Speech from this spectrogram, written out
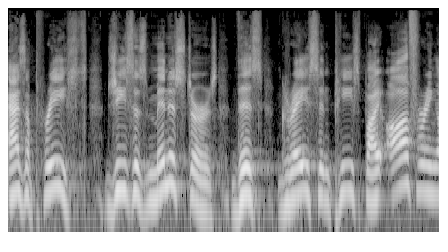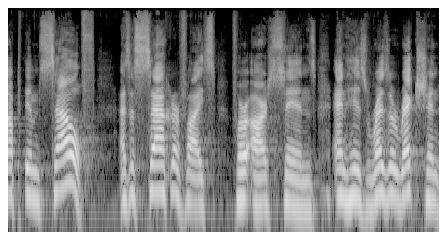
As a priest, Jesus ministers this grace and peace by offering up himself as a sacrifice for our sins, and his resurrection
